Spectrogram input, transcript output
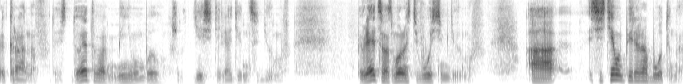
экранов. То есть до этого минимум был 10 или 11 дюймов. Появляется возможность 8 дюймов. А система переработана.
